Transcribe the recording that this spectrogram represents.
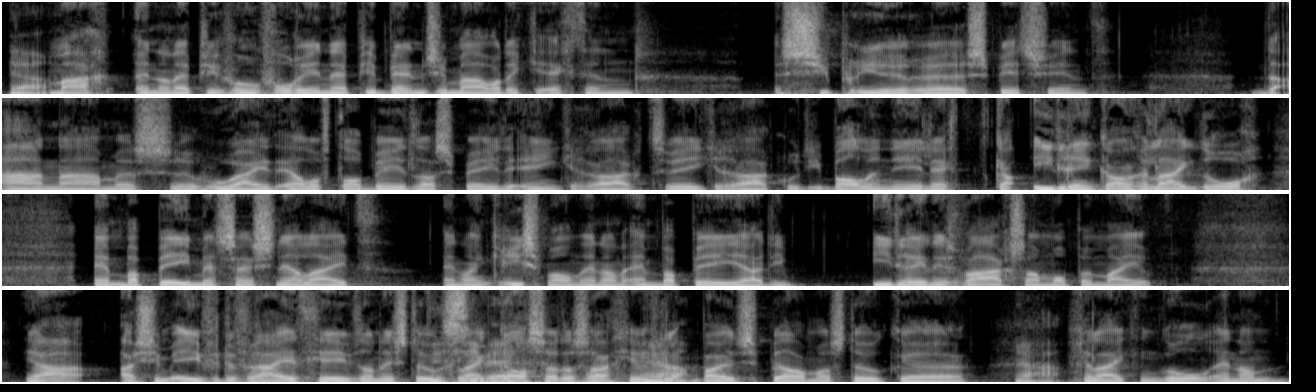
Ja. Maar, en dan heb je gewoon voorin heb je Benzema, wat ik echt een, een superieure spits vind. De aannames, eh, hoe hij het elftal beter laat spelen. één keer raak, twee keer raak, hoe die ballen neerlegt. Kan, iedereen kan gelijk door. Mbappé met zijn snelheid. En dan Griezmann en dan Mbappé. Ja, die, iedereen is waakzaam op hem. Maar je- ja, als je hem even de vrijheid geeft, dan is het ook Is gelijk kassa. Dan zag je Ja. gelijk buitenspel, maar was het ook eh, ja. gelijk een goal. En dan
